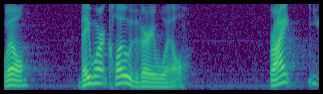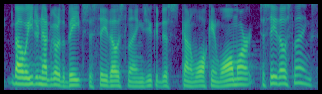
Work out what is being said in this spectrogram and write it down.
well, they weren't clothed very well, right? By the way, you didn't have to go to the beach to see those things. You could just kind of walk in Walmart to see those things.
